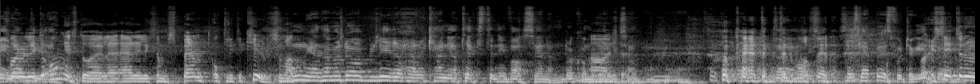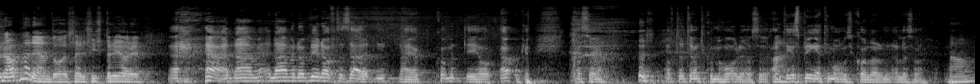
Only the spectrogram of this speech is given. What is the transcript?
Är- innan Får du lite ångest då eller är det liksom spänt och lite kul? Som att... Ångest, ja, men då blir det här kan jag texten i valscenen. Då kommer Ja, det det. liksom. Kan jag texten i matscenen? Sen släpper det så fort jag går in. Sitter du och rabblar den då? Så är det sista du gör? nej, men, nej, men då blir det ofta så här. Nej, jag kommer inte ihåg. Ja, okej. Alltså, ofta att jag inte kommer ihåg det. Alltså, antingen springer jag till manus och kollar den eller så. Ja.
